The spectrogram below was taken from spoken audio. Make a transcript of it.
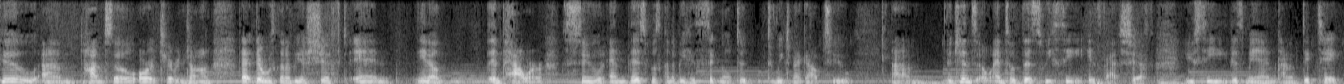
to um, Hanso or Chairman Jang that there was going to be a shift in, you know, in power soon, and this was going to be his signal to to reach back out to um, Vincenzo. And so this we see is that shift. You see this man kind of dictate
